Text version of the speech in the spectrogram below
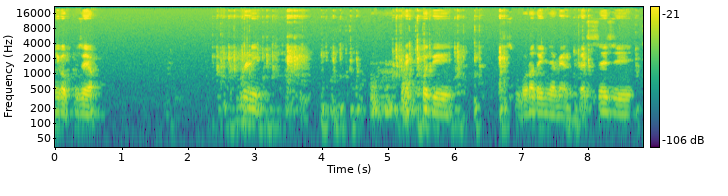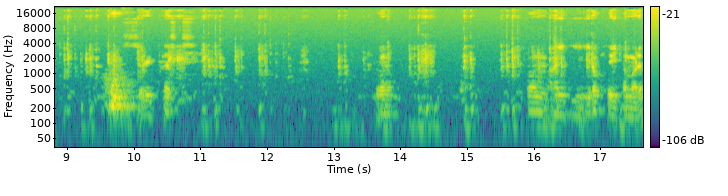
이거 보세요. public 레코드 뭐라 돼 있냐면 메시지 request 용 from id 이렇게 돼 있단 말이야.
